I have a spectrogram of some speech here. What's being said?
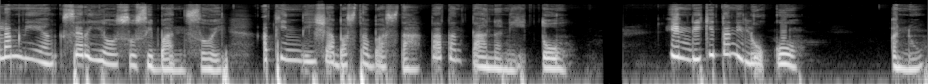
Alam niyang seryoso si Bansoy at hindi siya basta-basta tatantanan nito. Hindi kita niluko. Ano?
